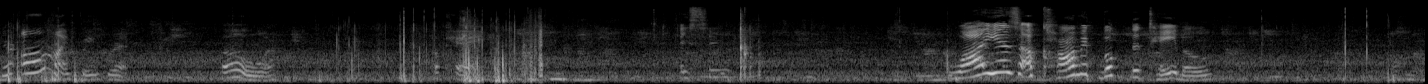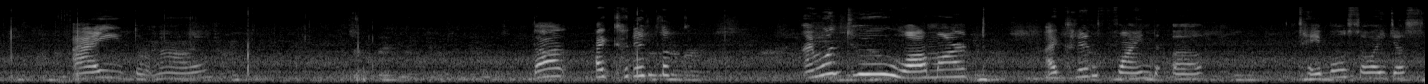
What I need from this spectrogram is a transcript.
You're all my favorite. Oh. Okay. I see. Why is a comic book the table? I don't know. That I couldn't look. I went to Walmart. I couldn't find a table, so I just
